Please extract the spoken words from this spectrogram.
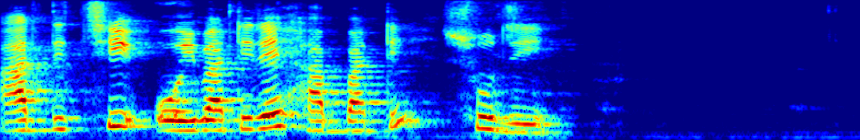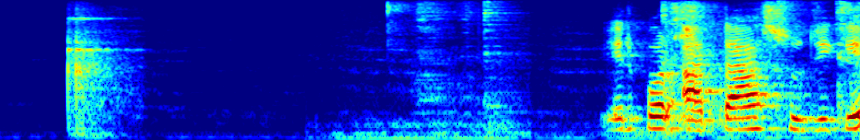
আর দিচ্ছি ওই বাটিরে হাফ বাটি সুজি। এরপর আটা সুজিকে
